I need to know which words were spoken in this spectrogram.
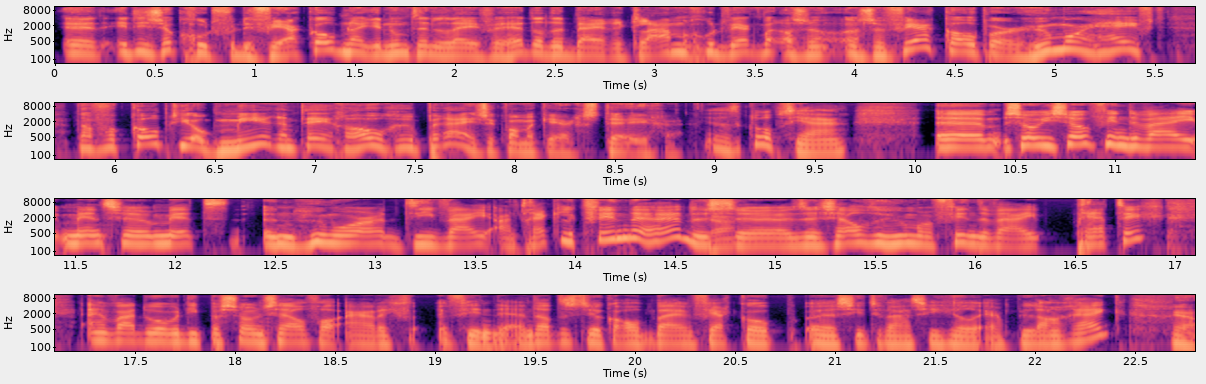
Uh, het is ook goed voor de verkoop. Nou, je noemt in het leven hè, dat het bij reclame goed werkt. Maar als een, als een verkoper humor heeft, dan verkoopt hij ook meer en tegen hogere prijzen, kwam ik ergens tegen. Ja, dat klopt, ja. Um, sowieso vinden wij mensen met een humor die wij aantrekkelijk vinden. Hè? Dus ja. uh, dezelfde humor vinden wij prettig. En waardoor we die persoon zelf al aardig vinden. En dat is natuurlijk al bij een verkoopsituatie heel erg belangrijk. Ja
